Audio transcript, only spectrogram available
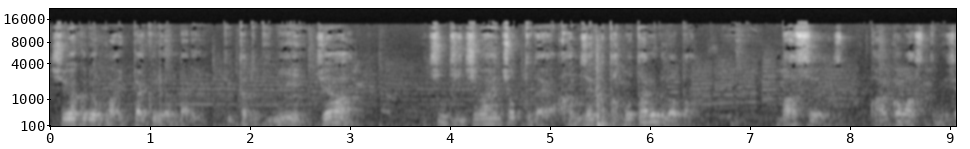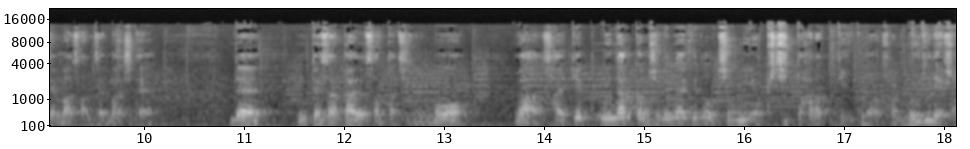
修学旅行がいっぱい来るようになりって言った時にじゃあ1日1万円ちょっとで安全が保たれるのと。バス観光バスって2000万3000万して。で運転手さんガイドさんたちにもが最低になるかもしれないけど賃金をきちっと払っていくのはそれは無理でしょ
